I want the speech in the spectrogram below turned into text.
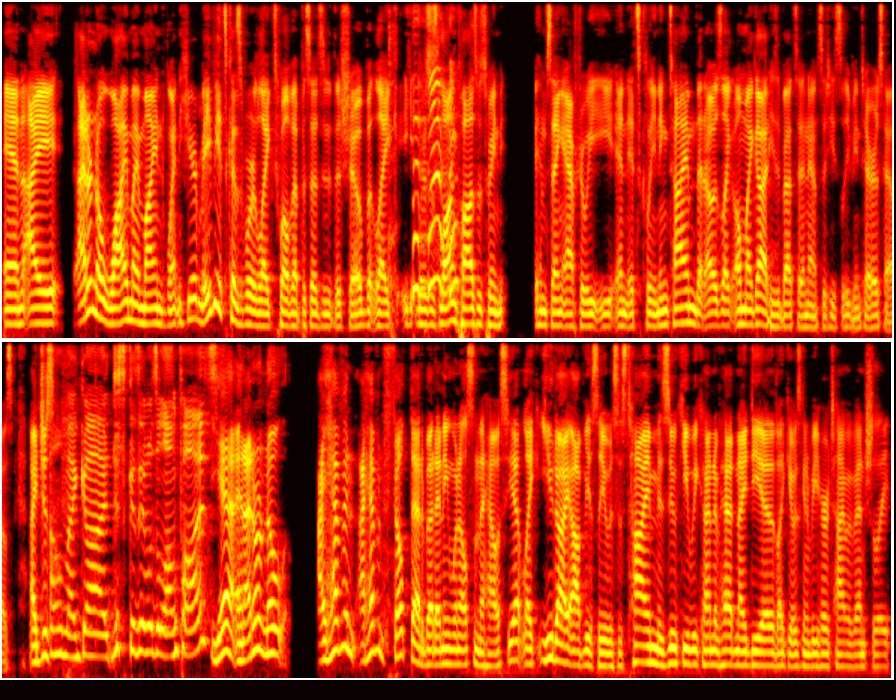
and I I don't know why my mind went here. Maybe it's because we're like 12 episodes into the show, but like he- there's this long pause between him saying after we eat and it's cleaning time that I was like, "Oh my god, he's about to announce that he's leaving Terrace House." I just oh my god just because it was a long pause yeah, and I don't know. I haven't I haven't felt that about anyone else in the house yet. Like Yudai, obviously it was his time. Mizuki, we kind of had an idea like it was going to be her time eventually.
